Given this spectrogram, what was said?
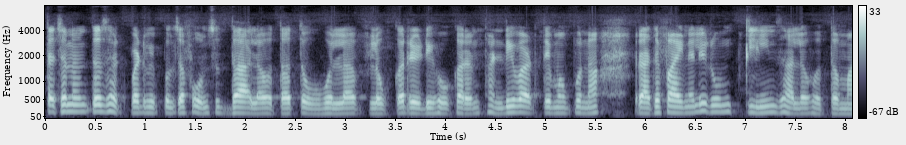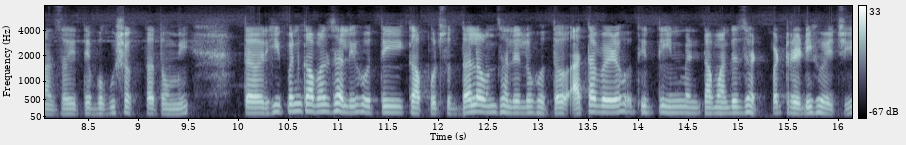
त्याच्यानंतर झटपट विपुलचा फोनसुद्धा आला होता. तो बोलला लवकर रेडी हो कारण थंडी वाटते मग पुन्हा रात्री फायनली रूम क्लीन झालं होतं माझं. इथे बघू शकता तुम्ही. तर ही पण कामं झाली होती. कापूरसुद्धा लावून झालेलं होतं. आता वेळ होती तीन मिनटामध्ये झटपट रेडी व्हायची.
